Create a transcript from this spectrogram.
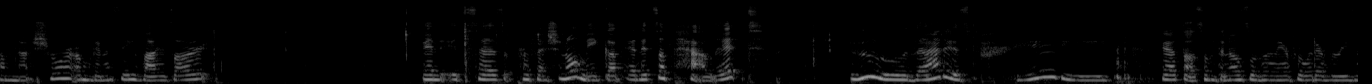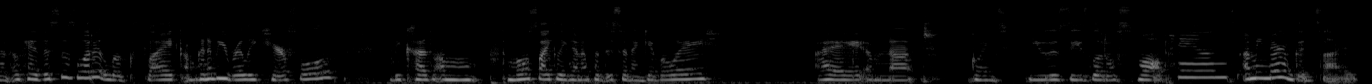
I'm not sure. I'm gonna say Vise Art. And it says professional makeup and it's a palette. Ooh, that is pretty. Okay, I thought something else was in there for whatever reason. Okay, this is what it looks like. I'm going to be really careful because I'm most likely going to put this in a giveaway. I am not going to use these little small pans. I mean, they're a good size.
